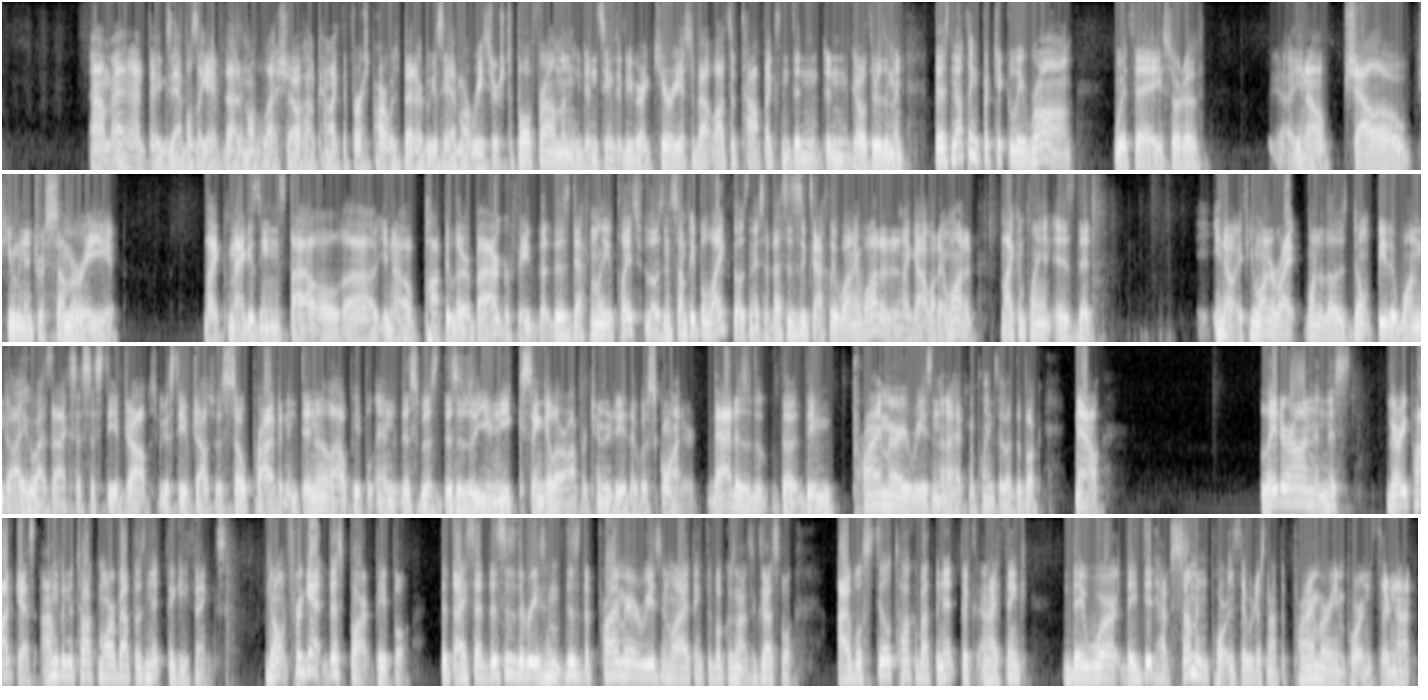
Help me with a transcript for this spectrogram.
Um, and, the examples I gave that in all the last show, how kind of like the first part was better because he had more research to pull from, and he didn't seem to be very curious about lots of topics and didn't didn't go through them. And there's nothing particularly wrong with a sort of you know, shallow human interest summary, like magazine style, uh, you know, popular biography, there's definitely a place for those. And some people like those. And they said, this is exactly what I wanted. And I got what I wanted. My complaint is that, you know, if you want to write one of those, don't be the one guy who has access to Steve Jobs because Steve Jobs was so private and didn't allow people in. This was this is a unique, singular opportunity that was squandered. That is the, the, the primary reason that I have complaints about the book. Now, later on in this very podcast, I'm going to talk more about those nitpicky things. Don't forget this part, people, that I said this is the reason, this is the primary reason why I think the book was not successful. I will still talk about the nitpicks, and I think they were, they did have some importance. They were just not the primary importance. They're not,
